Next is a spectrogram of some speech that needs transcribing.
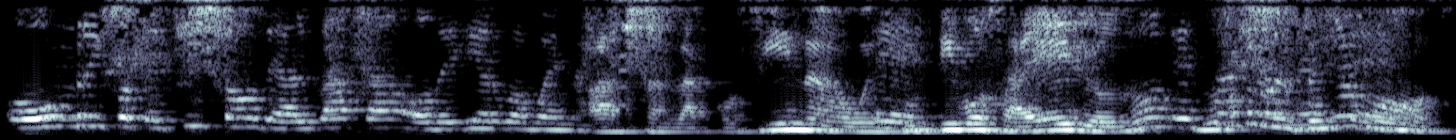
o un rico tecito de albahaca o de hierbabuena. Hasta en la cocina o en Es- cultivos aéreos, ¿no? Nosotros enseñamos.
